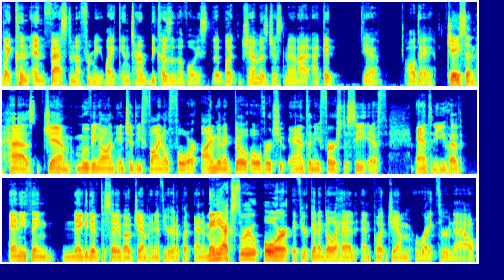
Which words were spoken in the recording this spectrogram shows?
like couldn't end fast enough for me, like in term because of the voice. But Jem is just man, I I could yeah all day. Jason has Jem moving on into the final four. I'm going to go over to Anthony first to see if, Anthony, you have anything negative to say about Jem and if you're going to put Animaniacs through or if you're going to go ahead and put Jem right through now.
